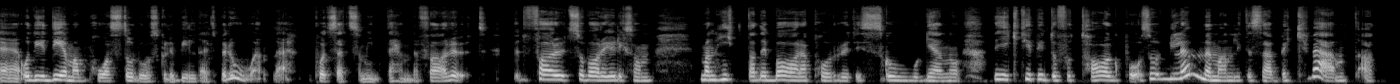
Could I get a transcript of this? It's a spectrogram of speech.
Eh, och det är det man påstår då skulle bilda ett beroende på ett sätt som inte hände förut. Förut så var det ju liksom, man hittade bara porr ute i skogen och det gick typ inte att få tag på. Så glömmer man lite så här bekvämt att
